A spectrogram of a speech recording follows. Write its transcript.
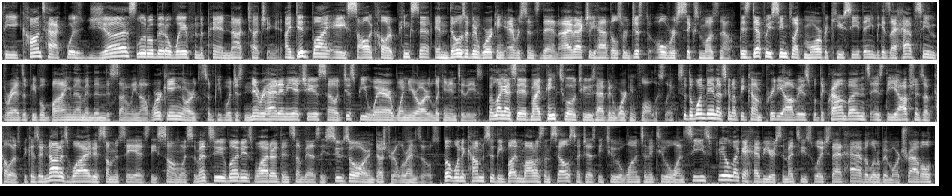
The contact was just a little bit away from the pin, not touching it. I did buy a solid color pink set and those have been working ever since then. I've actually had those for just over six months now. This definitely seems like more of a QC thing because I have seen threads of people buying them and then just suddenly not working or some people just never had any issues. So just beware when you are looking into these. But like I said, my pink 202s have been working flawlessly. So the one thing that's going to become pretty obvious with the crown buttons is the options of colors because they're not as wide as some say as the Sanwa Seimitsu, but is wider than something as the Suzo or Industrias Lorenzos. But when it comes to the button models themselves, such as the 201s and the 201Cs, feel like a heavier Seimitsu switch that have a little bit more travel.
